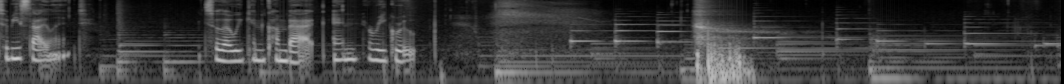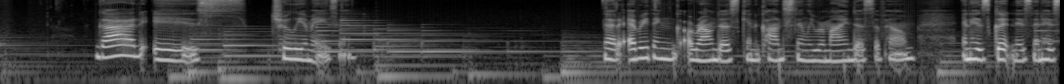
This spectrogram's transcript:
to be silent so that we can come back and regroup. God is truly amazing. That everything around us can constantly remind us of Him and His goodness and His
